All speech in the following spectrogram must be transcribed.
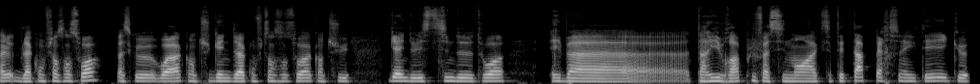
de la confiance en soi parce que voilà quand tu gagnes de la confiance en soi, quand tu gagnes de l'estime de toi, et eh ben t'arriveras plus facilement à accepter ta personnalité et que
